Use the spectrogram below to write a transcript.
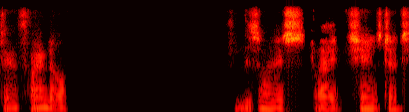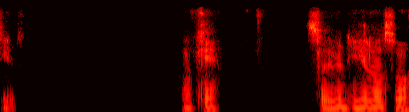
can find out. This one is I changed it here. Okay. So even here also.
